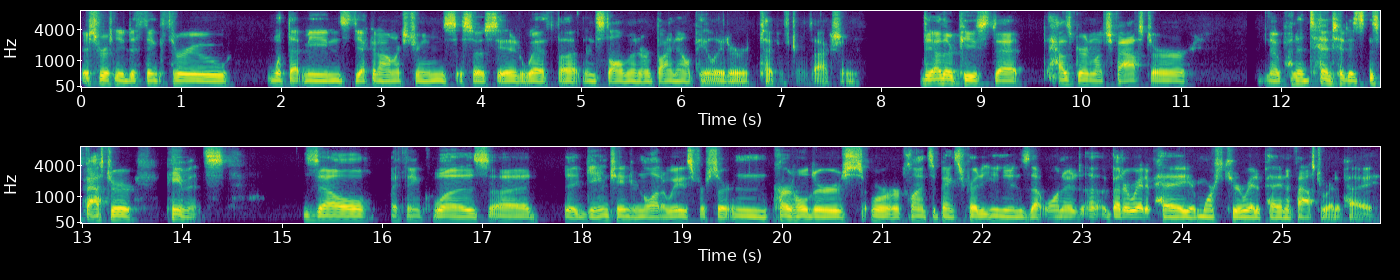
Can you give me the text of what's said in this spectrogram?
issuers need to think through what that means, the economic streams associated with uh, an installment or buy now, pay later type of transaction. The other piece that has grown much faster, no pun intended, is, is faster payments. Zelle, I think, was uh, a game changer in a lot of ways for certain cardholders or, clients of banks or credit unions that wanted a, a better way to pay, a more secure way to pay, and a faster way to pay.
